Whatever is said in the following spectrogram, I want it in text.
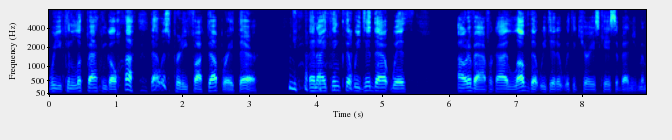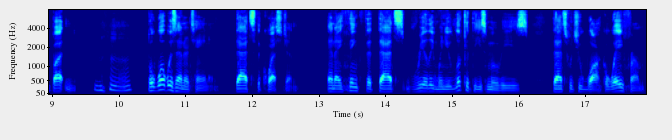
where you can look back and go, huh, that was pretty fucked up right there. and I think that we did that with Out of Africa. I love that we did it with The Curious Case of Benjamin Button. hmm But what was entertaining? That's the question. And I think that that's really, when you look at these movies, that's what you walk away from.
